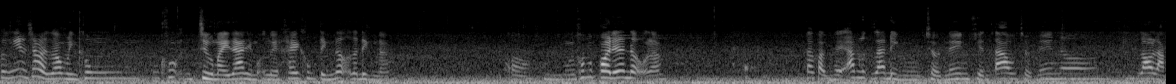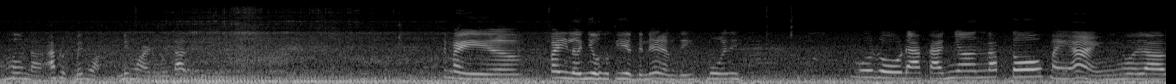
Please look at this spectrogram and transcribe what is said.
tôi nghĩ là chắc là do mình không không trừ mày ra thì mọi người hay không tính nợ gia đình lắm. Ờ. mình không coi đấy là nợ lắm. Tao cảm thấy áp lực gia đình trở nên khiến tao trở nên uh, lo lắng hơn là áp lực bên ngoài bên ngoài đối với tao lại. Thế mày uh, vay lớn nhiều số tiền đến đây làm gì? Mua cái gì? Mua đồ đạc cá nhân laptop máy ảnh rồi là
